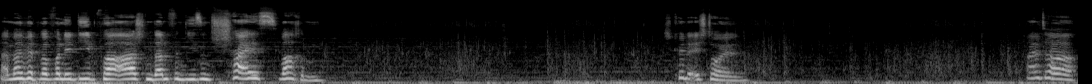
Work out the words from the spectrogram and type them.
Einmal wird man von den Dieben verarscht und dann von diesen scheiß Wachen. Ich könnte echt heulen. Alter,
